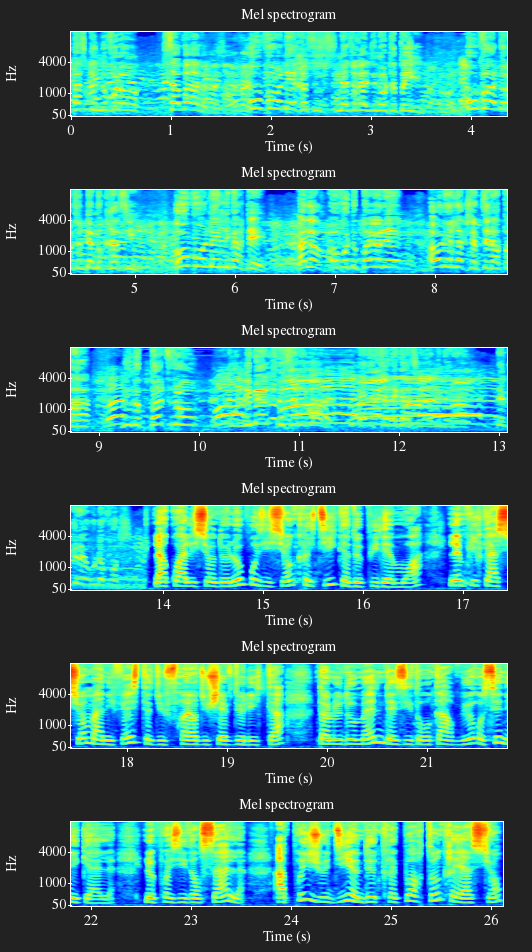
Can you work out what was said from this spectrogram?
parce que nous voulons savoir où vont les ressources naturelles de notre pays, où va notre démocratie, où vont les libertés. Alors on va nous baïonner, on ne l'acceptera pas, nous nous battrons pour libérer le Sénégal. Et le Sénégal la coalition de l'opposition critique depuis des mois l'implication manifeste du frère du chef de l'État dans le domaine des hydrocarbures au Sénégal. Le président Sall a pris jeudi un décret portant création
